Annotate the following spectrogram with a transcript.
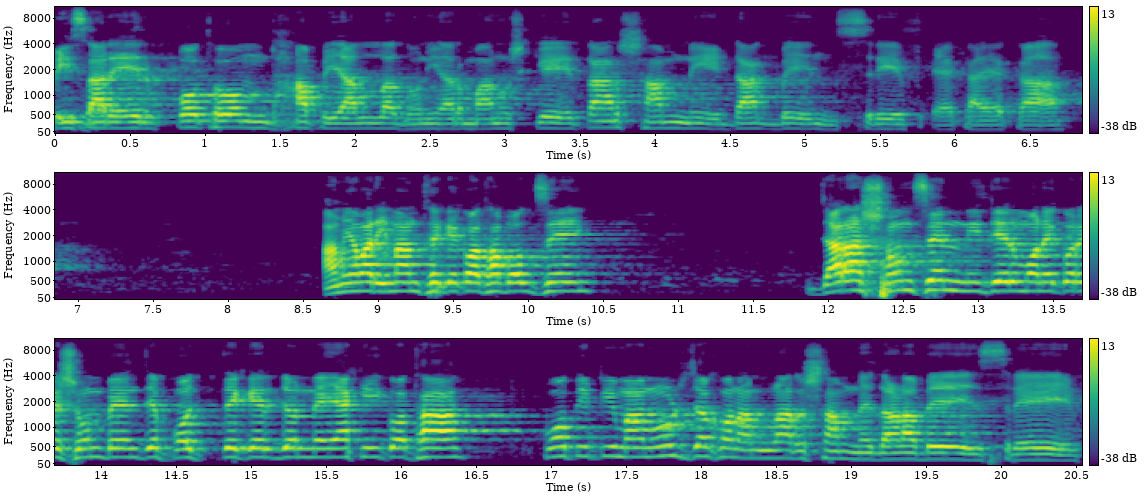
বিচারের প্রথম ধাপে আল্লাহ দুনিয়ার মানুষকে তার সামনে ডাকবেন, স্রেফ একা একা। আমি আমার ইমান থেকে কথা বলছি। যারা শুনছেন, নিজের মনে করে শুনবেন যে প্রত্যেকের জন্য একই কথা। প্রতিটি মানুষ যখন আল্লাহর সামনে দাঁড়াবে, স্রেফ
